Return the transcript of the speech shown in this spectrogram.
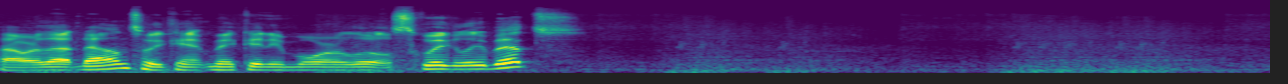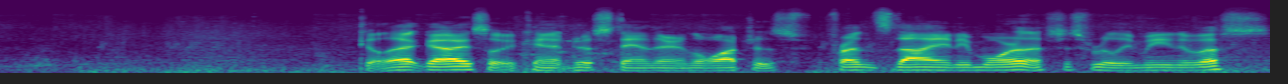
Power that down so he can't make any more little squiggly bits. Kill that guy so he can't just stand there and watch his friends die anymore. That's just really mean of us.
